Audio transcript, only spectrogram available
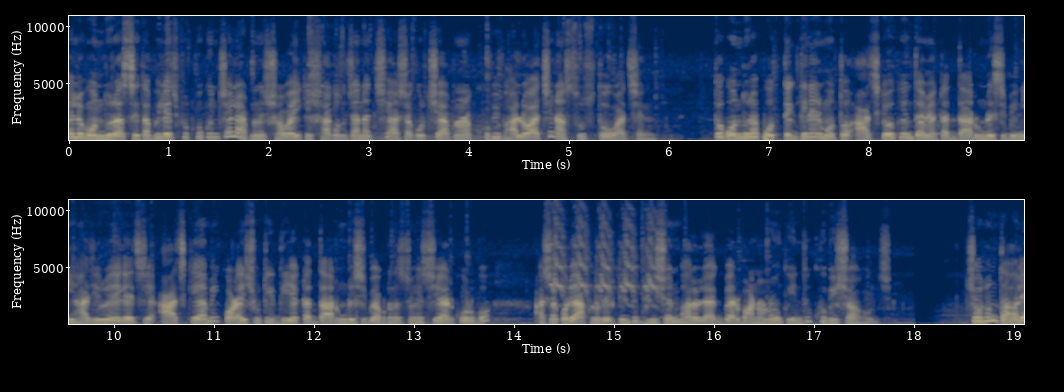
হ্যালো বন্ধুরা সেতা ভিলেজ ফুড কুকিং চ্যানেলে আপনাদের সবাইকে স্বাগত জানাচ্ছি। আশা করছি আপনারা খুবই ভালো আছেন আর সুস্থও আছেন। তো বন্ধুরা, প্রত্যেক দিনের মতো আজকেও কিন্তু আমি একটা দারুণ রেসিপি নিয়ে হাজির হয়ে গেছি। আজকে আমি কড়াইশুঁটি দিয়ে একটা দারুণ রেসিপি আপনাদের সঙ্গে শেয়ার করব। আশা করি আপনাদের কিন্তু ভীষণ ভালো লাগবে আর বানানোও কিন্তু খুবই সহজ। চলুন তাহলে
